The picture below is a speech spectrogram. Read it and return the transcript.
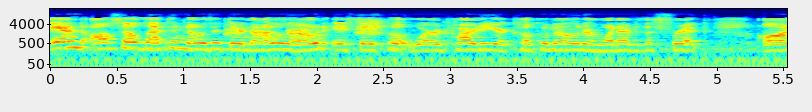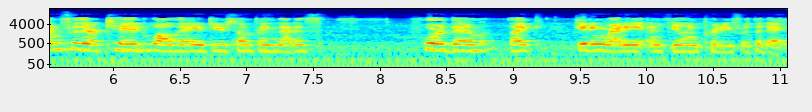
and also let them know that they're not alone if they put Word Party or Cocomelon or whatever the frick on for their kid while they do something that is for them, like getting ready and feeling pretty for the day.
